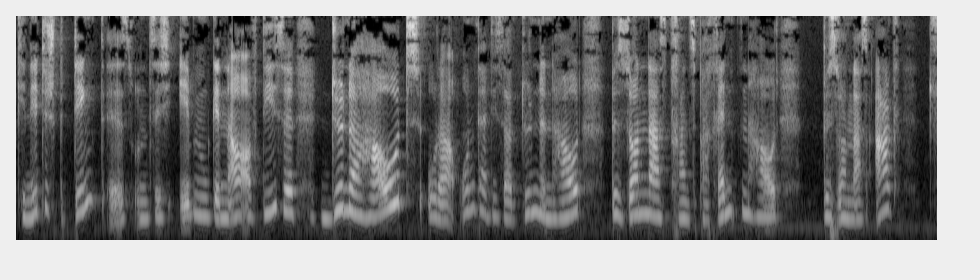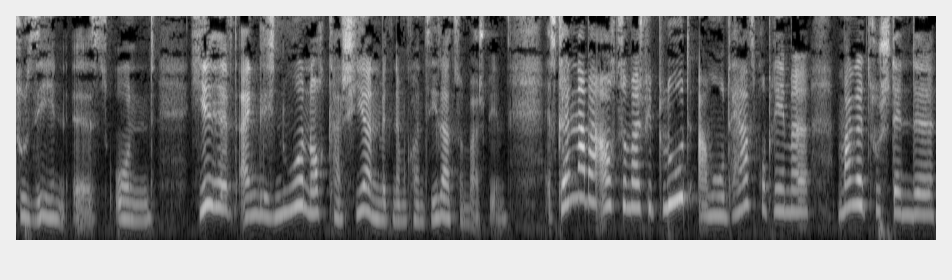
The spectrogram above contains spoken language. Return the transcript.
genetisch bedingt ist und sich eben genau auf diese dünne Haut oder unter dieser dünnen Haut besonders transparenten Haut besonders arg zu sehen ist. Und hier hilft eigentlich nur noch Kaschieren mit einem Concealer zum Beispiel. Es können aber auch zum Beispiel Blutarmut, Herzprobleme, Mangelzustände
